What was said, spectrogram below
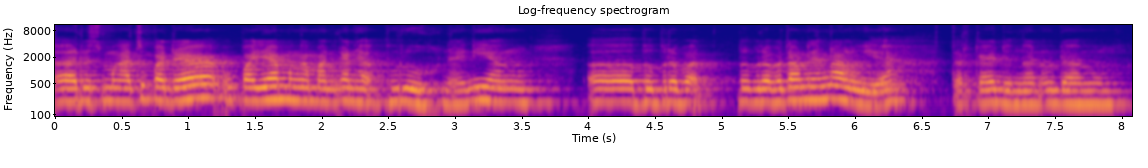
harus mengacu pada upaya mengamankan hak buruh. Nah ini yang uh, beberapa beberapa tahun yang lalu ya terkait dengan undang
